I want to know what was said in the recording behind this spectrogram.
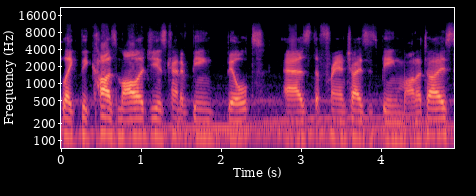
like the cosmology is kind of being built as the franchise is being monetized.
